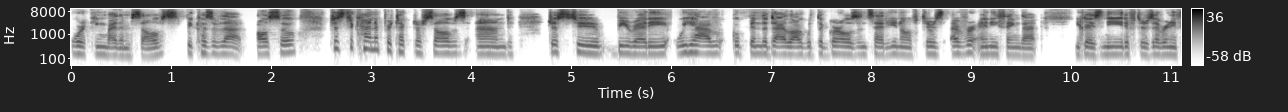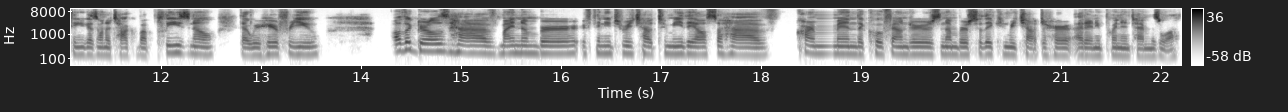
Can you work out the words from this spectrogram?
working by themselves because of that also just to kind of protect ourselves and just to be ready we have opened the dialogue with the girls and said you know if there's ever anything that you guys need if there's ever anything you guys want to talk about please know that we're here for you all the girls have my number if they need to reach out to me they also have Carmen, the co founder's number, so they can reach out to her at any point in time as well.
